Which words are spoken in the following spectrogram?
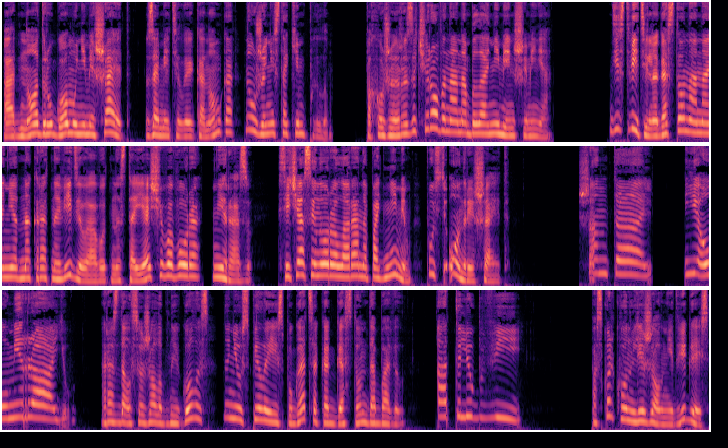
«Одно другому не мешает», — заметила экономка, но уже не с таким пылом. Похоже, разочарована она была не меньше меня. Действительно, Гастона она неоднократно видела, а вот настоящего вора — ни разу. Сейчас и Нора Лорана поднимем, пусть он решает. «Шанталь, я умираю!» Раздался жалобный голос, но не успела я испугаться, как Гастон добавил «От любви!». Поскольку он лежал, не двигаясь,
